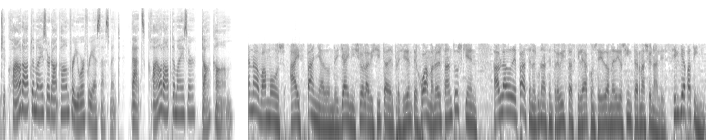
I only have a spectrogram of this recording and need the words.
to cloudoptimizer.com for your free assessment. That's cloudoptimizer.com. Vamos a España, donde ya inició la visita del presidente Juan Manuel Santos, quien ha hablado de paz en algunas entrevistas que le ha concedido a medios internacionales. Silvia Patiño.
